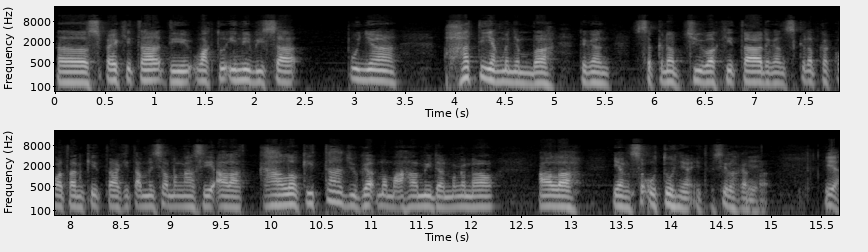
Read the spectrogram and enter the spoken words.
uh, supaya kita di waktu ini bisa punya hati yang menyembah dengan segenap jiwa kita, dengan segenap kekuatan kita, kita bisa mengasihi Allah kalau kita juga memahami dan mengenal Allah yang seutuhnya itu. Silahkan ya. Pak. Iya,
